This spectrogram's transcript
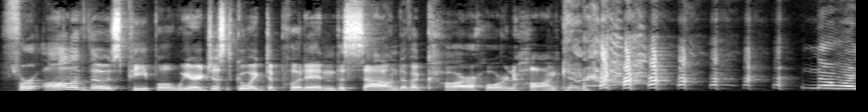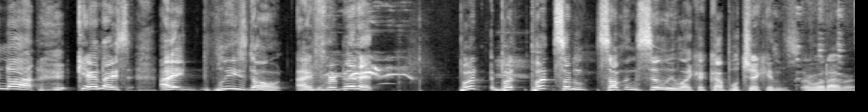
For all of those people, we are just going to put in the sound of a car horn honking. No, we're not. Can I I please don't. I forbid it. Put but put some something silly like a couple chickens or whatever.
